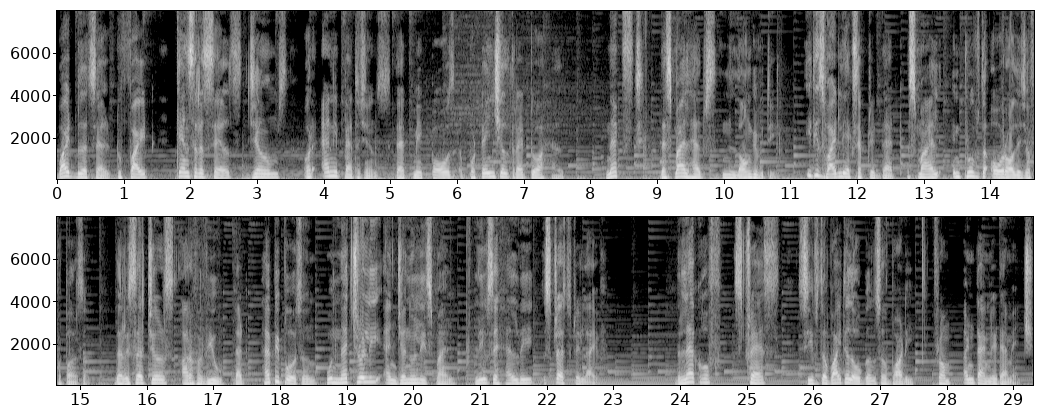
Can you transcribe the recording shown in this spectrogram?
white blood cell to fight cancerous cells, germs, or any pathogens that may pose a potential threat to our health. Next, the smile helps in longevity. It is widely accepted that a smile improves the overall age of a person. The researchers are of a view that happy person who naturally and genuinely smile lives a healthy, stress-free life. The lack of stress saves the vital organs of body from untimely damage.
